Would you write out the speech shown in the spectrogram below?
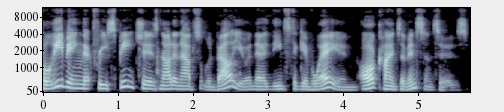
believing that free speech is not an absolute value and that it needs to give way in all kinds of instances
